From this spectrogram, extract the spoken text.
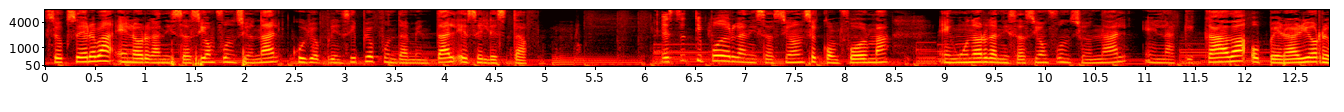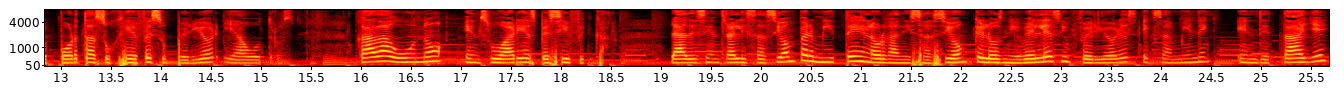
se observa en la organización funcional cuyo principio fundamental es el staff. Este tipo de organización se conforma en una organización funcional en la que cada operario reporta a su jefe superior y a otros, cada uno en su área específica. La descentralización permite en la organización que los niveles inferiores examinen en detalle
